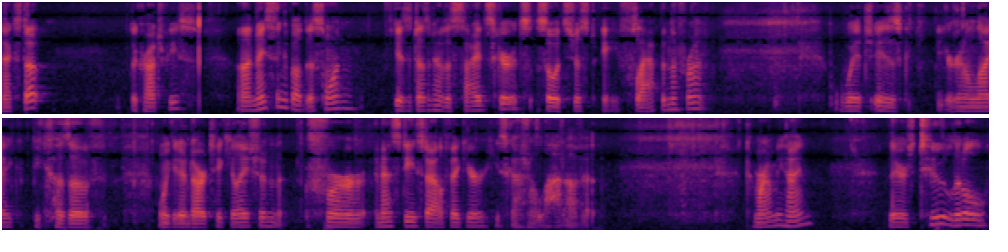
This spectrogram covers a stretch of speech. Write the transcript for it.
Next up, the crotch piece. Uh, nice thing about this one is it doesn't have the side skirts, so it's just a flap in the front, which is you're going to like because of when we get into articulation. For an SD style figure, he's got a lot of it. Come around behind. There's two little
